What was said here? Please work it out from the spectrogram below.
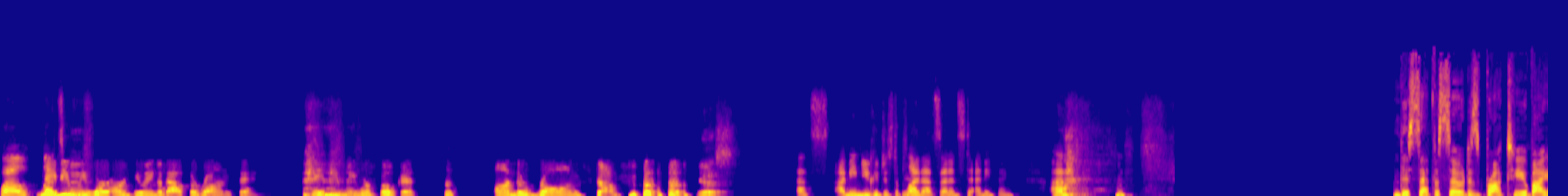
Well, maybe we were arguing about the wrong thing. Maybe we were focused on the wrong stuff. yes. That's, I mean, you could just apply yeah. that sentence to anything. Uh, this episode is brought to you by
